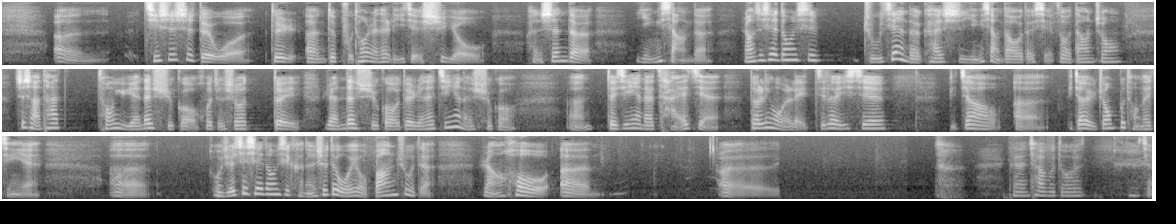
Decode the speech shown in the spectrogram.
嗯，其实是对我对嗯对普通人的理解是有。很深的影响的，然后这些东西逐渐的开始影响到我的写作当中。至少它从语言的虚构，或者说对人的虚构、对人的经验的虚构，嗯，对经验的裁剪，都令我累积了一些比较呃比较与众不同的经验。呃，我觉得这些东西可能是对我有帮助的。然后呃呃，可能差不多。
